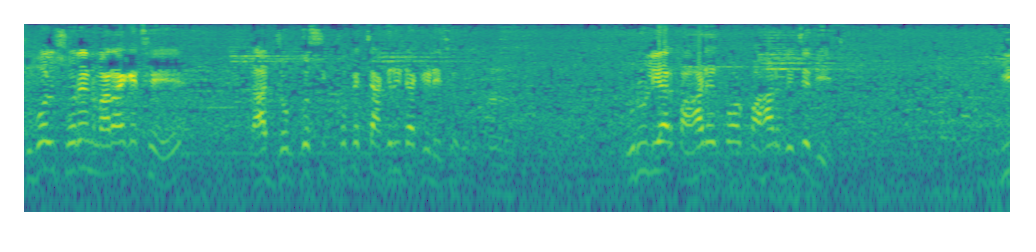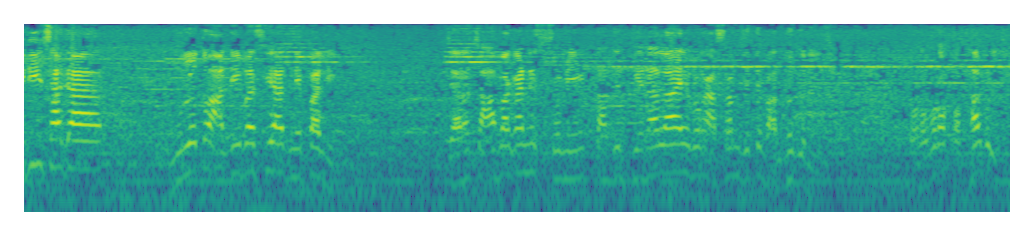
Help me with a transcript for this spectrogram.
সুবল সোরেন মারা গেছে, তার যোগ্য শিক্ষকের চাকরিটা কেড়েছে। পুরুলিয়ার পাহাড়ের পর পাহাড় বেঁচে দিয়েছে। তিরিশ হাজার মূলত আদিবাসী আর নেপালি। যারা চা বাগানের শ্রমিক, তাদের কেরালা এবং আসাম যেতে বাধ্য করিয়েছে বড় বড় কথা বলছি।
